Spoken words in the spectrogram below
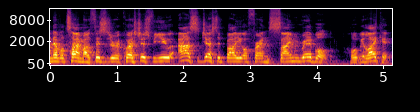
Nevil Tynemouth. This is a request just for you, as suggested by your friend Simon Raybould. Hope you like it.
